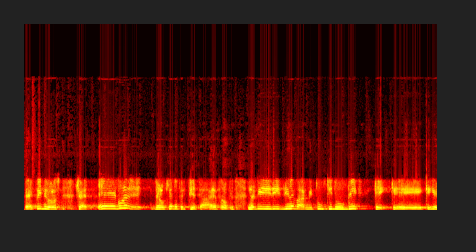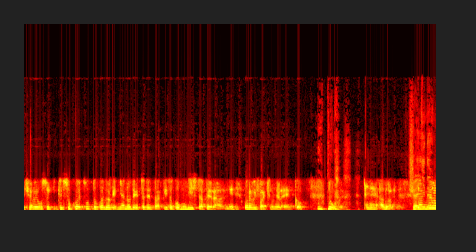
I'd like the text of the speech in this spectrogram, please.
Eh, quindi ve lo, cioè, eh, vole- ve lo chiedo per pietà, eh, proprio, di, di- di levarmi tutti i dubbi che, che- che io ci avevo su, che su que- tutto quello che mi hanno detto del Partito Comunista per anni. Ora vi faccio un elenco. Dunque, eh, allora, Scegliene quello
